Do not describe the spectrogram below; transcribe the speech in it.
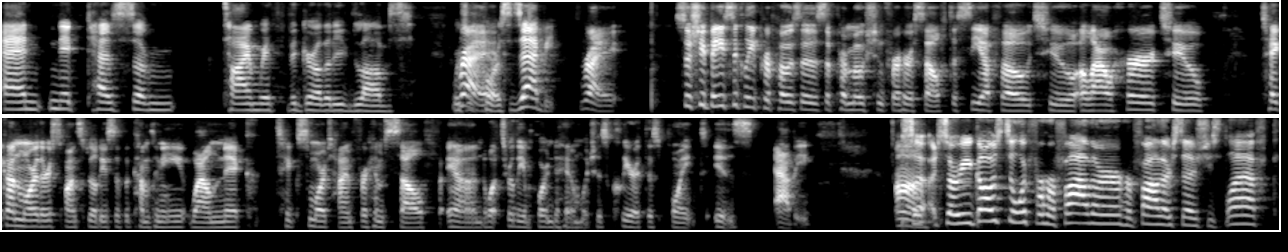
and Nick has some time with the girl that he loves, which Right. of course is Abby. Right. So she basically proposes a promotion for herself to CFO to allow her to take on more of the responsibilities of the company while Nick takes more time for himself and what's really important to him, which is clear at this point, is Abby. Um, so so he goes to look for her father. Her father says she's left.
